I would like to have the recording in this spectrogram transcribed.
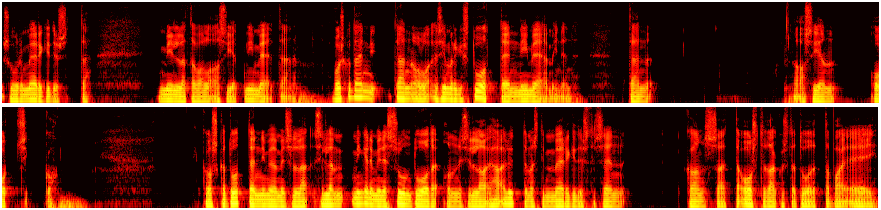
suuri merkitys, että millä tavalla asiat nimetään. Voisiko tämän, tämän olla esimerkiksi tuotteen nimeäminen, tämän asian otsikko? koska tuotteen nimeämisellä, sillä minkä niminen sun tuote on, niin sillä on ihan älyttömästi merkitystä sen kanssa, että ostetaanko sitä tuotetta vai ei.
